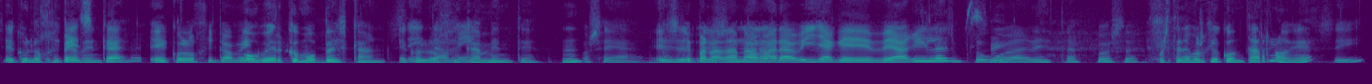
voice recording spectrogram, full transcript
ecológicamente. ecológicamente. O ver cómo pescan ecológicamente. O sea, es, una maravilla que de águilas promuevan estas cosas. Pues tenemos que contarlo, ¿eh? Sí.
